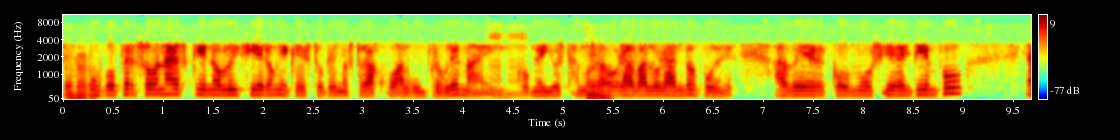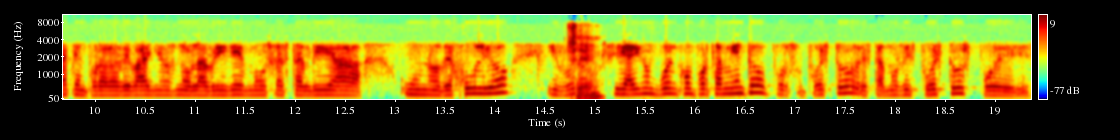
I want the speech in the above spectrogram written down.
hubo personas que no lo hicieron y que esto que nos trajo algún problema y con ello estamos ahora valorando pues a ver cómo sigue el tiempo. La temporada de baños no la abriremos hasta el día 1 de julio. Y bueno, si hay un buen comportamiento, por supuesto, estamos dispuestos pues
